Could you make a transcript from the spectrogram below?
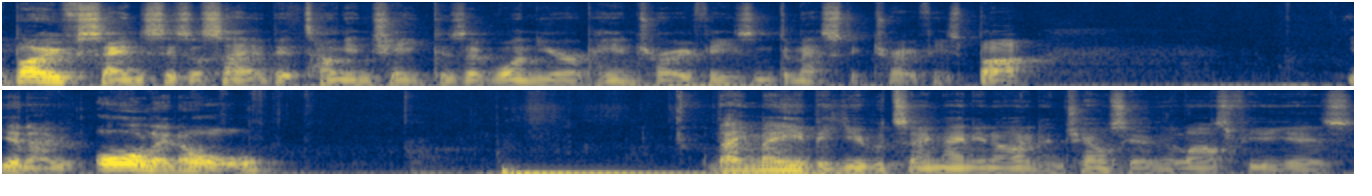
both senses, I say it a bit tongue in cheek because they've won European trophies and domestic trophies. But, you know, all in all, they maybe you would say Man United and Chelsea over the last few years.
